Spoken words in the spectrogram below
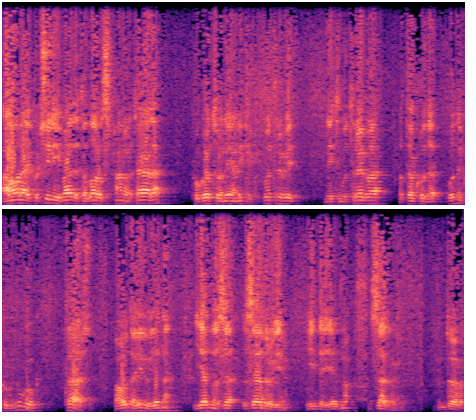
A onaj ko čini ibadet Allahu subhanahu wa ta'ala, pogotovo nema nikakve potrebe, niti mu treba, pa tako da od nekog drugog traži. Pa onda idu jedna, jedno za, za drugim. Ide jedno za drugim. Dobro.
